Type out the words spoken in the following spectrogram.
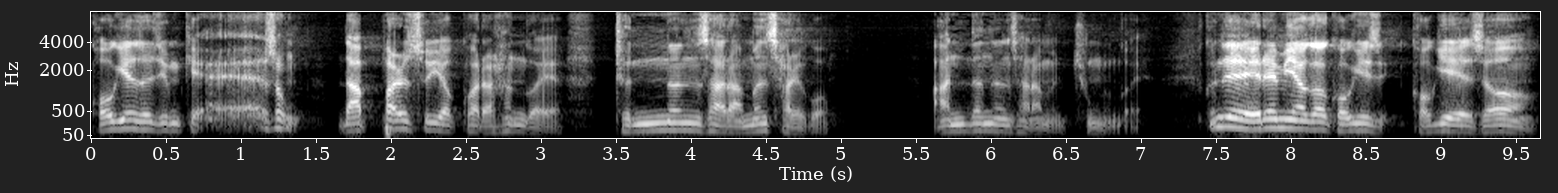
거기에서 지금 계속 나팔수 역할을 한 거예요. 듣는 사람은 살고 안 듣는 사람은 죽는 거예요. 근데 에레미야가 거기 거기에서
